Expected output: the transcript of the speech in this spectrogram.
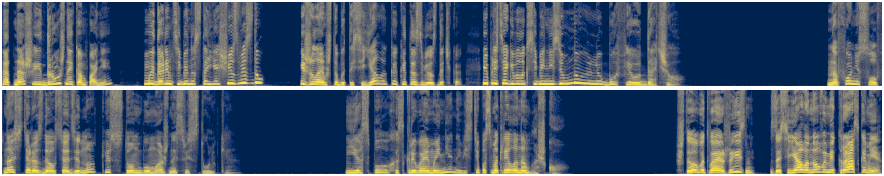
От нашей дружной компании мы дарим тебе настоящую звезду и желаем, чтобы ты сияла, как эта звездочка, и притягивала к себе неземную любовь и удачу. На фоне слов Насти раздался одинокий стон бумажной свистульки. Я с плохо скрываемой ненавистью посмотрела на Машку. «Чтобы твоя жизнь засияла новыми красками,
